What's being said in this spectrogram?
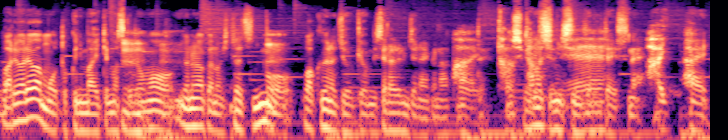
我々はもうとっくに巻いてますけども、うんうん、世の中の人たちにも湧くような状況を見せられるんじゃないかなと思って、はい、楽しみ、ね、楽しみにしていただきたいですね。はい、はい、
